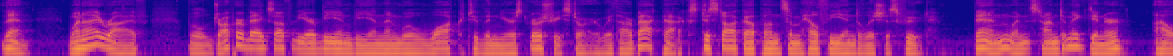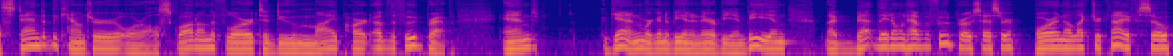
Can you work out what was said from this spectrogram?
Then, when I arrive, we'll drop our bags off at the Airbnb and then we'll walk to the nearest grocery store with our backpacks to stock up on some healthy and delicious food. Then, when it's time to make dinner, I'll stand at the counter or I'll squat on the floor to do my part of the food prep. And again, we're going to be in an Airbnb, and I bet they don't have a food processor or an electric knife, so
